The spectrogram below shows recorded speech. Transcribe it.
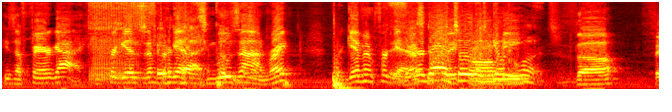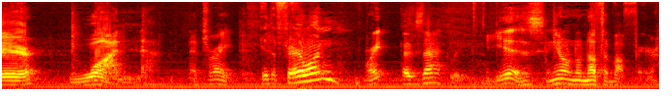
He's a fair guy. He forgives and Fair forgets guy. and moves on, right? Forgive and forget. That's Fair guy why they until he call get me wants. the fair one. That's right. You're the fair one. Right? Exactly. He is. And you don't know nothing about fair.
